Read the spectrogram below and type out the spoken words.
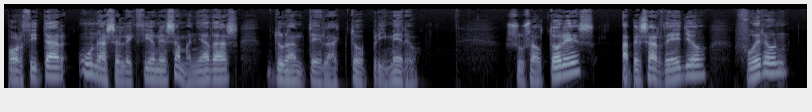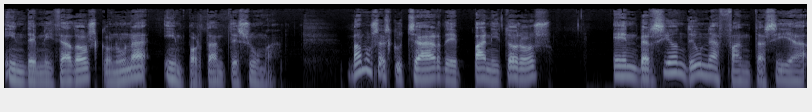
por citar unas elecciones amañadas durante el acto primero. Sus autores, a pesar de ello, fueron indemnizados con una importante suma. Vamos a escuchar de Pan y Toros en versión de una fantasía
